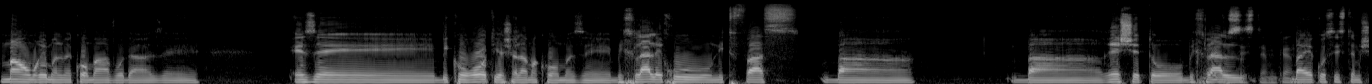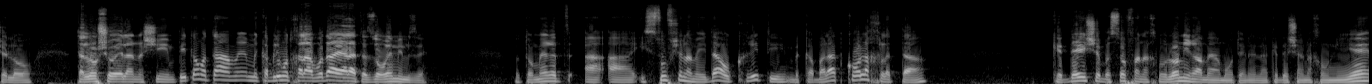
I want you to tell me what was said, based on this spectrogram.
מה אומרים על מקום העבודה הזה, איזה ביקורות יש על המקום הזה, בכלל איך הוא נתפס ב... ברשת או בכלל ב ecosystem, כן. ב ecosystem שלו. אתה לא שואל אנשים, פתאום אתה, מקבלים אותך לעבודה, יאללה, אתה זורם עם זה. זאת אומרת, האיסוף של המידע הוא קריטי בקבלת כל החלטה, כדי שבסוף אנחנו לא נראה מהמותן, אלא כדי שאנחנו נהיה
